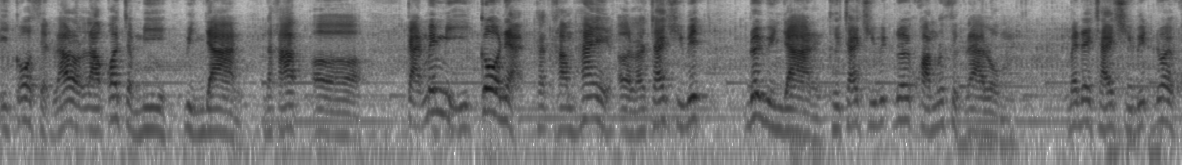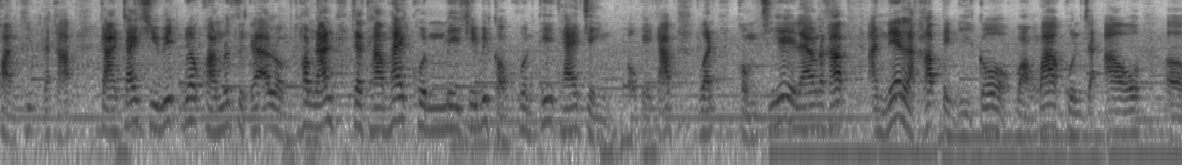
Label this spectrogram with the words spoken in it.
อีโก้เสร็จแล้วเราก็จะมีวิญญาณนะครับเอ่อการไม่มีอีโก้เนี่ยจะทำให้เออเราใช้ชีวิตด้วยวิญญาณ คือใช้ชีวิตด้วยความรู้สึกและอารมณ์ ไม่ได้ใช้ชีวิตด้วยความคิดนะครับ การใช้ชีวิตด้วยความรู้สึกและอารมณ์ เท่านั้นจะทำให้คุณมีชีวิตของคุณที่แท้จริงโอเคครับวันผมชี้ให้แล้วนะครับ อันเนี้ยแหละครับเป็นอีโก้หวังว่าคุณจะเอาเออ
